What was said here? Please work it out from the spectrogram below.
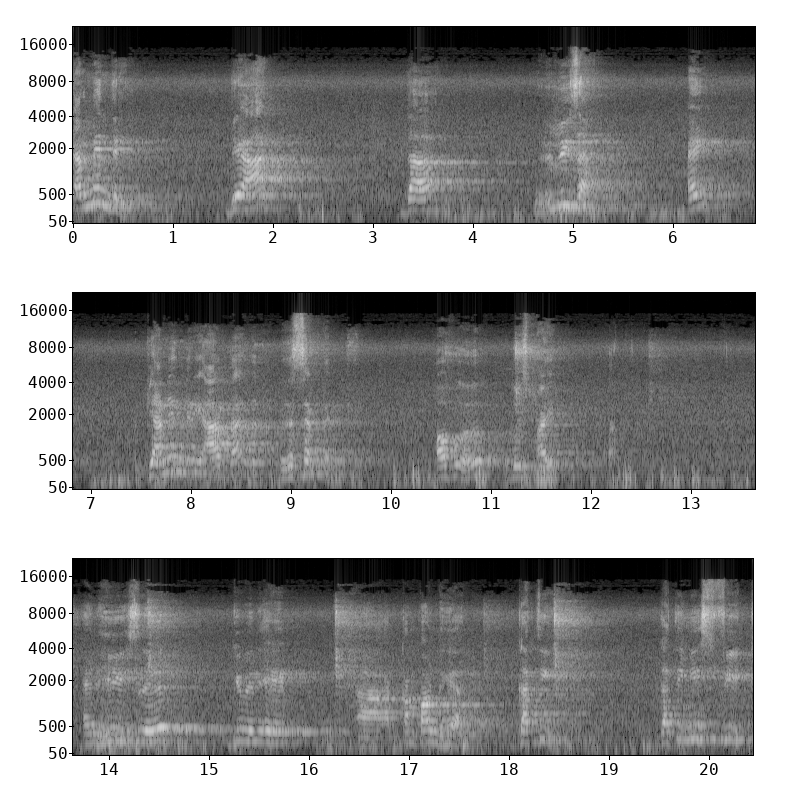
karmendri, they are the releaser and Jnanendri are the receptacles of uh, those five. And he is uh, given a uh, compound here, gati. Gati means feet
